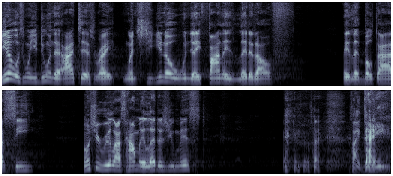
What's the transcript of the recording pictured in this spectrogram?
You know, it's when you're doing the eye test, right? When she, you know, when they finally let it off, they let both eyes see. Don't you realize how many letters you missed? like, like, dang,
